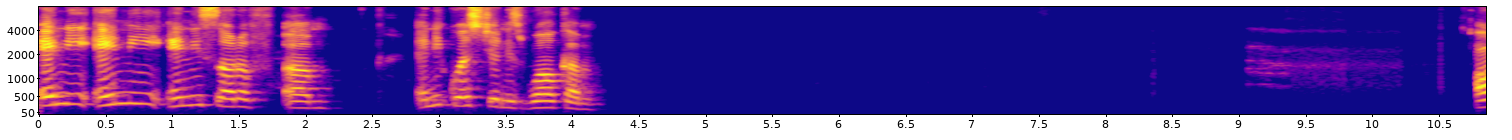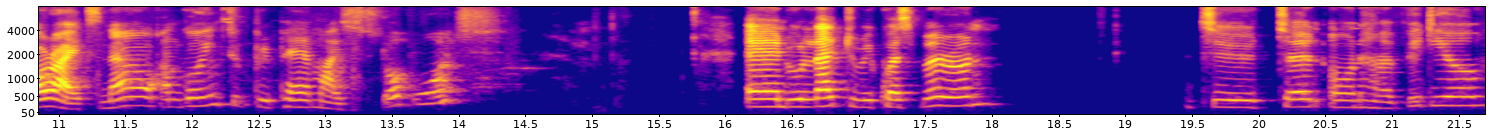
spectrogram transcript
Any any any sort of um any question is welcome. All right, now I'm going to prepare my stopwatch. And would like to request Baron to turn on her video.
